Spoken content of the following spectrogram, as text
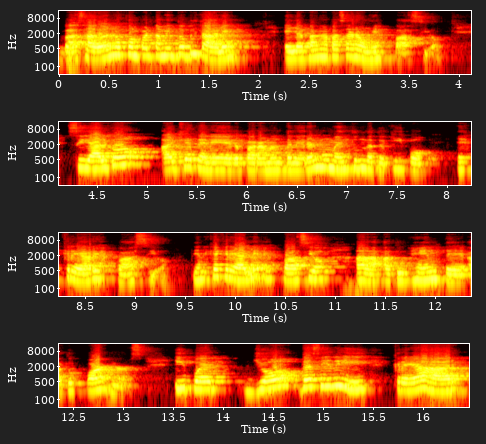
basado en los comportamientos vitales, ellas van a pasar a un espacio. Si algo hay que tener para mantener el momentum de tu equipo es crear espacio. Tienes que crearle espacio a, a tu gente, a tus partners. Y pues yo decidí crear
